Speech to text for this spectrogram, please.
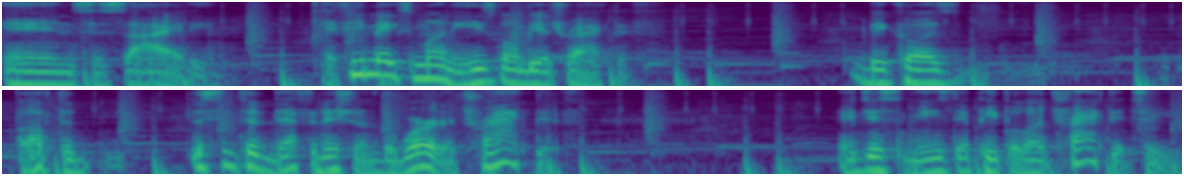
in society, if he makes money, he's going to be attractive because of the Listen to the definition of the word attractive. It just means that people are attracted to you.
